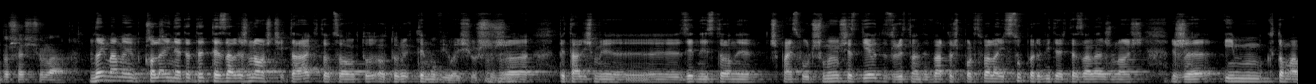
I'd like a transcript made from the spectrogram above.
do 6 lat. No i mamy kolejne te, te, te zależności, tak? To, co, o, któ- o których Ty mówiłeś już, że pytaliśmy e, z jednej strony, czy Państwo utrzymują się z giełdy, z drugiej strony wartość portfela i super widać tę zależność, że im kto ma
